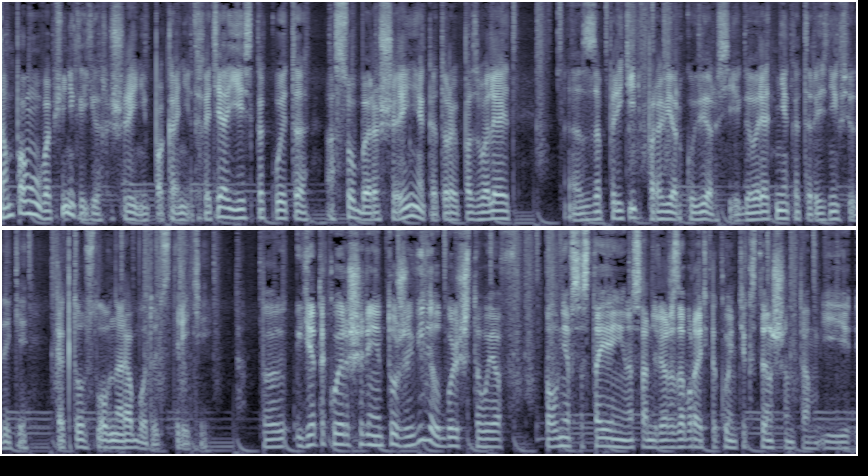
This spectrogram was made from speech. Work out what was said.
Там, по-моему, вообще никаких расширений пока нет. Хотя есть какое-то особое расширение, которое позволяет э, запретить проверку версии. Говорят, некоторые из них все-таки как-то условно работают с третьей. Э, я такое расширение тоже видел. Больше того, я вполне в состоянии, на самом деле, разобрать какой-нибудь экстеншн там и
